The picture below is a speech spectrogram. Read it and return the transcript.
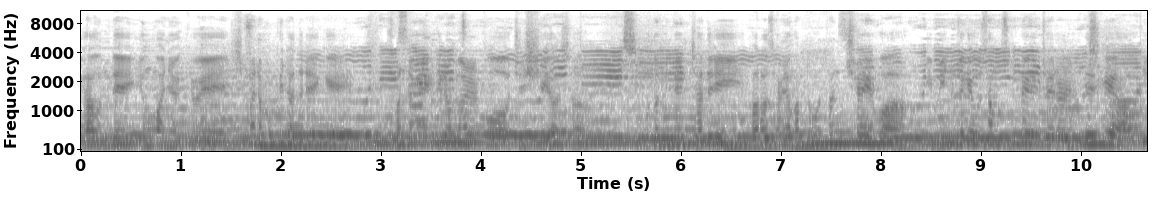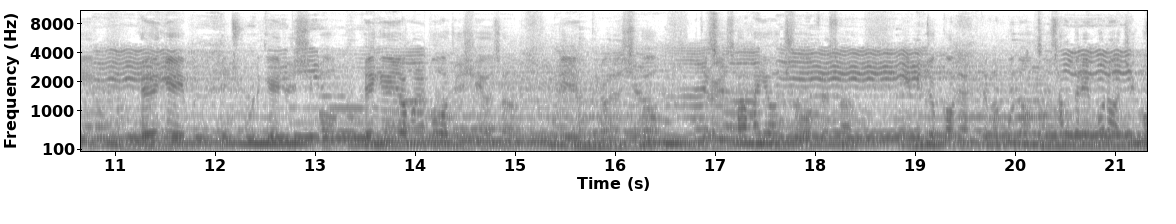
가운데 6만여 교회 10만여 목회자들에게 성령의 기름을 부어 주시어서 모든 믿는 자들이 바로 사명 감당 못한 죄와 이 민족의 우상 숭배의 죄를 회개하오니 회개의 분을 우리게 해주시고 회개의 영을 부어 주시어서 우리의 기도를 주시고 죄를 사하여 주옵소서. 이 민족 가운데 모든 우상들이 무너지고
